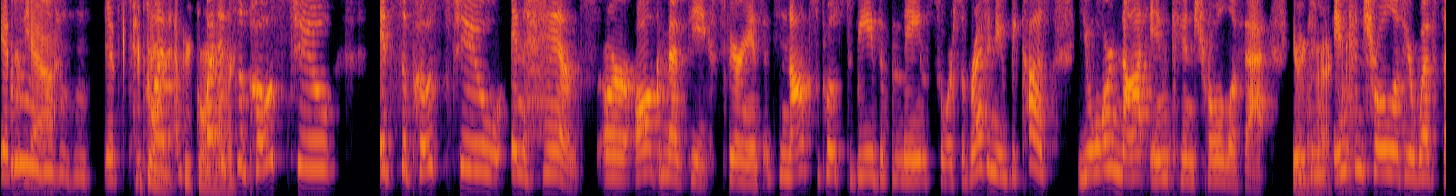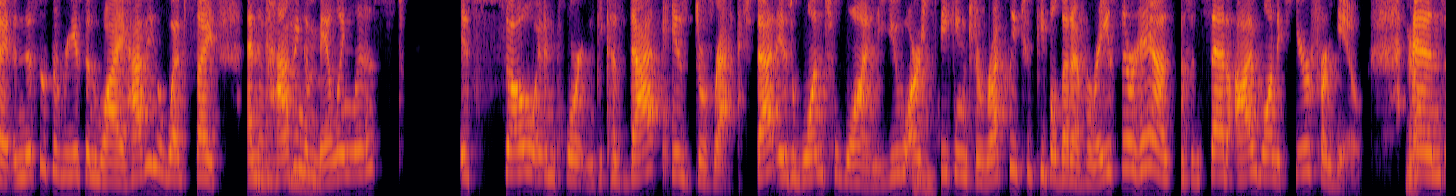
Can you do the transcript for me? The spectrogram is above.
it's yeah, it's keep going, but, keep going. But it's supposed to. It's supposed to enhance or augment the experience. It's not supposed to be the main source of revenue because you're not in control of that. You're exactly. in control of your website. And this is the reason why having a website and mm-hmm. having a mailing list is so important because that is direct. That is one to one. You are mm-hmm. speaking directly to people that have raised their hands and said, I want to hear from you. Yep. And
